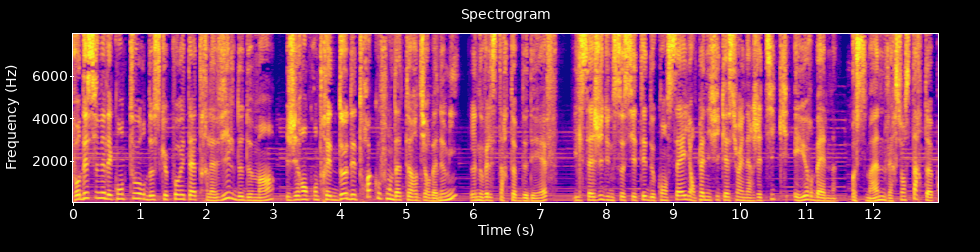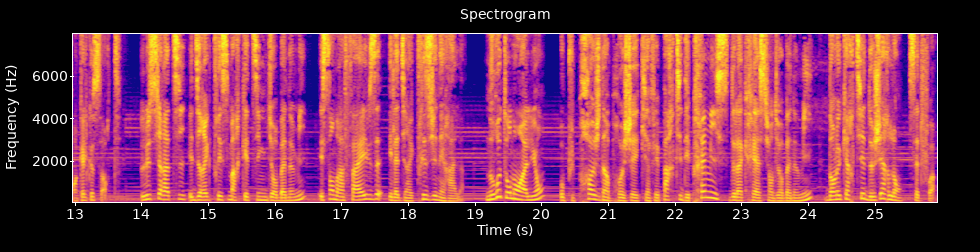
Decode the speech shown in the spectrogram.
Pour dessiner les contours de ce que pourrait être la ville de demain, j'ai rencontré deux des trois cofondateurs d'Urbanomy, la nouvelle start-up d'EDF. Il s'agit d'une société de conseil en planification énergétique et urbaine, Haussmann version start-up en quelque sorte. Lucie Ratti est directrice marketing d'Urbanomy et Sandra Fives est la directrice générale. Nous retournons à Lyon, au plus proche d'un projet qui a fait partie des prémices de la création d'Urbanomy, dans le quartier de Gerland cette fois.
